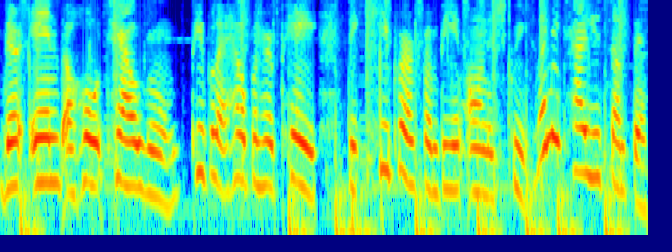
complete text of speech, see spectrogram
They're in the hotel room. People are helping her pay to keep her from being on the streets. Let me tell you something.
